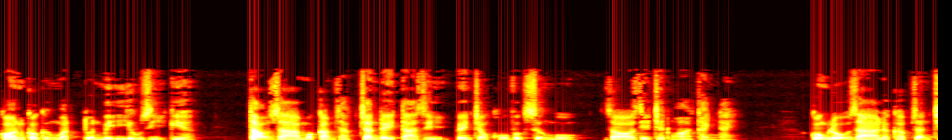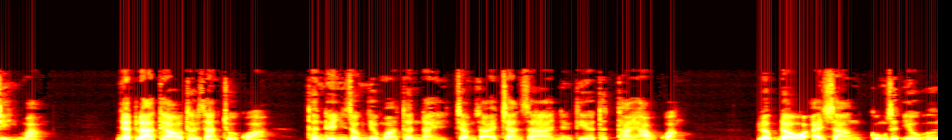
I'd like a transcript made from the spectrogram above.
còn có gương mặt tuấn mỹ yêu dị kia tạo ra một cảm giác tràn đầy tà dị bên trong khu vực sương mù do dị chất hóa thành này. Cũng lộ ra lực hấp dẫn trí mạng. Nhất là theo thời gian trôi qua, thân hình giống như mã thần này chậm rãi tràn ra những tia thất thải hào quang. Lúc đầu ánh sáng cũng rất yếu ớt,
